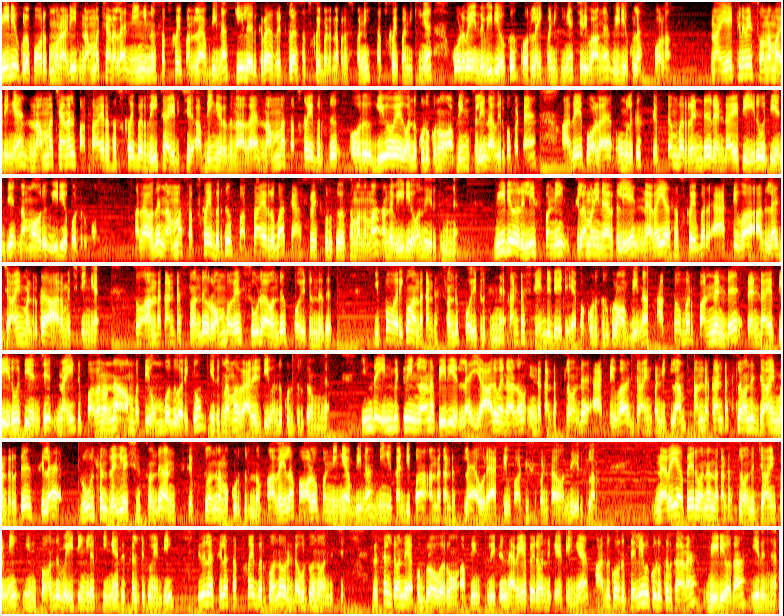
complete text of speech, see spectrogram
வீடியோக்குள்ளே போகிறதுக்கு முன்னாடி நம்ம சேனலை நீங்கள் இன்னும் சப்ஸ்கிரைப் பண்ணல அப்படின்னா கீழே இருக்கிற ரெட் கலர் சப்ஸ்கிரைப் பட்டனை பிரஸ் பண்ணி சப்ஸ்கிரைப் பண்ணிக்கிங்க. கூடவே இந்த வீடியோக்கு ஒரு லைக் பண்ணிக்கிங்க. சரி வாங்க வீடியோக்குள்ளே போகலாம் நான் ஏற்கனவே சொன்ன மாதிரிங்க நம்ம சேனல் பத்தாயிரம் சப்ஸ்கிரைபர் ரீச் ஆயிடுச்சு அப்படிங்கிறதுனால நம்ம சப்ஸ்கிரைபருக்கு ஒரு கிவ்அவே வந்து கொடுக்கணும் அப்படின்னு சொல்லி நான் விருப்பப்பட்டேன். அதே போல உங்களுக்கு செப்டம்பர் ரெண்டு ரெண்டாயிரத்தி இருபத்தி அஞ்சு நம்ம ஒரு வீடியோ போட்டிருக்கோம். அதாவது நம்ம சப்ஸ்கிரைபருக்கு பத்தாயிரம் ரூபாய் கேஷ் ப்ரைஸ் கொடுக்குறது சம்மந்தமாக அந்த வீடியோ வந்து இருக்குங்க வீடியோ ரிலீஸ் பண்ணி சில மணி நேரத்திலேயே நிறைய சப்ஸ்கிரைபர் ஆக்டிவாக அதில் ஜாயின் பண்ணுறதுக்கு ஆரம்பிச்சிட்டிங்க. ஸோ அந்த கண்டெஸ்ட் வந்து ரொம்பவே சூடாக வந்து போயிட்டு இருந்தது. இப்போ வரைக்கும் அந்த கண்டெஸ்ட் வந்து போயிட்டு இருக்குங்க கண்டெஸ்ட் எண்டு டேட் எப்போ கொடுத்துருக்குறோம் அப்படின்னா அக்டோபர் பன்னெண்டு ரெண்டாயிரத்தி இருபத்தி அஞ்சு நைட்டு பதினொன்று ஐம்பத்தி ஒன்பது வரைக்கும் இதுக்கு நம்ம வேலிடிட்டி வந்து கொடுத்துருக்குறோங்க இந்த இன்பிட்வீன்லான பீரியடில் யார் வேணாலும் இந்த கண்டெஸ்ட்டில் வந்து ஆக்டிவாக ஜாயின் பண்ணிக்கலாம். அந்த கண்டெஸ்ட்டில் வந்து ஜாயின் பண்ணுறதுக்கு சில ரூல்ஸ் அண்ட் ரெகுலேஷன்ஸ் வந்து அண்ட் ஸ்டெப்ஸ் வந்து நம்ம கொடுத்துருந்தோம். அதையெல்லாம் ஃபாலோ பண்ணீங்க அப்படின்னா நீங்கள் கண்டிப்பாக அந்த கண்டெஸ்ட்டில் ஒரு ஆக்டிவ் பார்ட்டிசிபெண்ட்டாக வந்து இருக்கலாம். நிறைய பேர் வந்து அந்த கண்டெஸ்ட்ல வந்து ஜாயின் பண்ணி இப்போ வந்து வெயிட்டிங்ல இருக்கீங்க ரிசல்ட்டுக்கு வேண்டி. இதுல சில சப்ஸ்கிரைபருக்கு வந்து ஒரு டவுட் வந்து வந்துச்சு. ரிசல்ட் வந்து எப்போ ப்ரோ வரும் அப்படின்னு சொல்லிட்டு நிறைய பேர் வந்து கேட்டீங்க. அதுக்கு ஒரு தெளிவு கொடுக்கறதுக்கான வீடியோ தான் இதுங்க.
